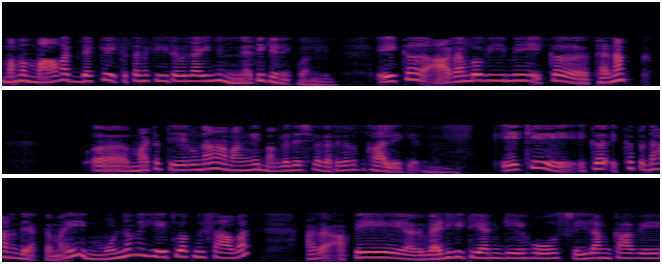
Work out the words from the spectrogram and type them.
මම මාවත් දැක්ක එක තැනක හිට වෙලා ඉන්නේ නැති කෙනෙක් වගේ. ඒක ආරම්භ වීමේ එක තැනක් මට තේරුණා මම මේ බංග්ලාදේශවල ගත කරපු කාලය කියලා. ඒකේ එක එක ප්‍රධාන දෙයක් තමයි මොනම හේතුවක් නිසාවත් අර අපේ අර වැඩිහිටියන්ගේ හෝ ශ්‍රී ලංකාවේ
